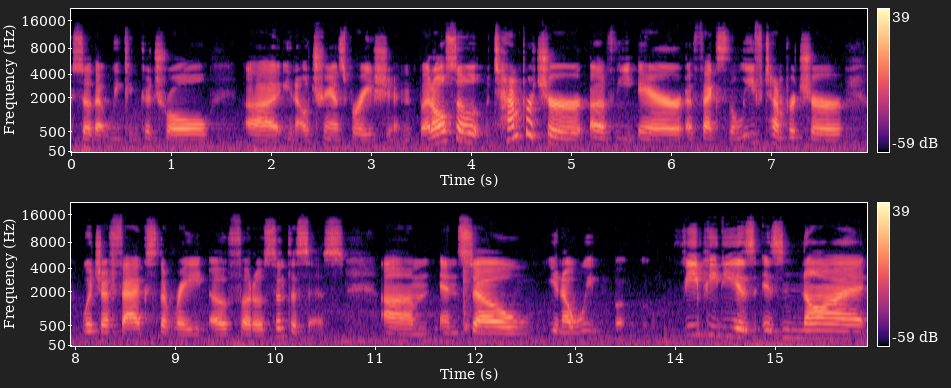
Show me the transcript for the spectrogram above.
so that we can control uh, you know, transpiration, but also temperature of the air affects the leaf temperature, which affects the rate of photosynthesis. Um, and so, you know, we VPD is is not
